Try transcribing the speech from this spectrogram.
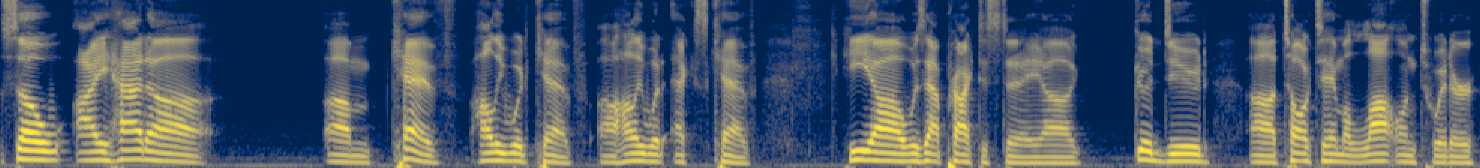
so I had uh, um, Kev Hollywood Kev uh, Hollywood X Kev. He uh, was at practice today. Uh, good dude. Uh, talked to him a lot on Twitter,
